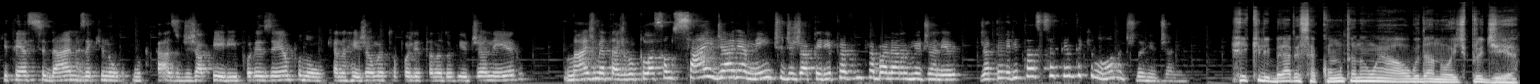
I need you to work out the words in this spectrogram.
que tem as cidades aqui no, no caso de Japeri, por exemplo, no, que é na região metropolitana do Rio de Janeiro, mais de metade da população sai diariamente de Japeri para vir trabalhar no Rio de Janeiro. Japeri está a 70 quilômetros do Rio de Janeiro. Reequilibrar essa conta não é algo da noite para o dia.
